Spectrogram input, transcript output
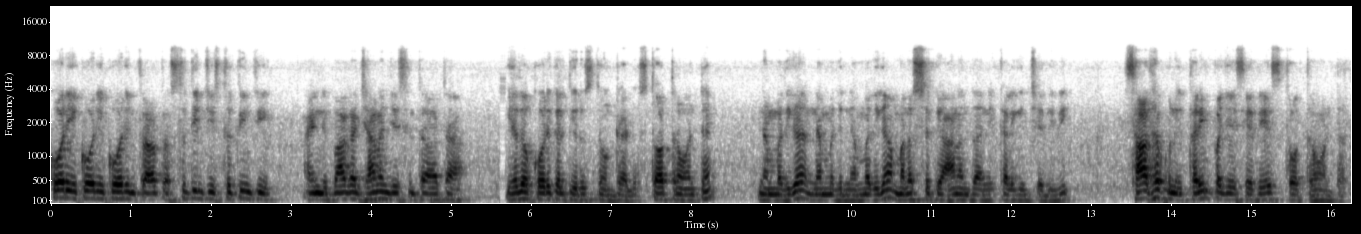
కోరి కోరి కోరిన తర్వాత స్థుతించి స్థుతించి ఆయన్ని బాగా ధ్యానం చేసిన తర్వాత ఏదో కోరికలు తీరుస్తూ ఉంటాడు. స్తోత్రం అంటే నెమ్మదిగా నెమ్మది నెమ్మదిగా మనస్సుకి ఆనందాన్ని కలిగించేది ఇది. సాధకుని తరింపజేసేదే స్తోత్రం అంటారు.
